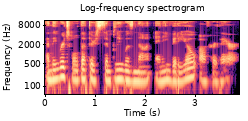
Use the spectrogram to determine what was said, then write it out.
and they were told that there simply was not any video of her there.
